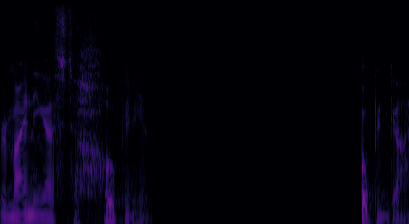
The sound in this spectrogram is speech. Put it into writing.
reminding us to hope in Him. Hope in God.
